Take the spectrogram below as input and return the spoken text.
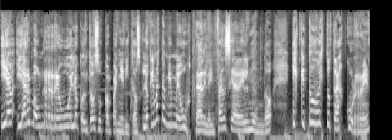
y, a- y arma un revuelo con todos sus compañeritos. Lo que más también me gusta de la infancia del mundo es que todo esto transcurre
